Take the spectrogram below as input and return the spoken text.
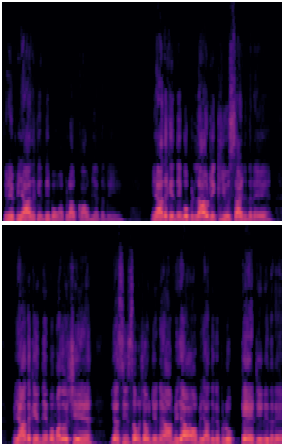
ဒီနေ့ဖះသခင်တင်းပေါ်မှာဘလောက်ကောင်းမြတ်တယ်လဲဖះသခင်တင်းကိုဘလောက်ထိဂရုစိုက်နေတယ်လဲ ဖះသခင်တင်းပေါ်မှာဆိုရှင်ပျက်စီးဆုံးရှုံးခြင်းနဲ့မရောက်အောင်ဖះသခင်ဘလို့ကဲတင်နေတယ်လဲ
